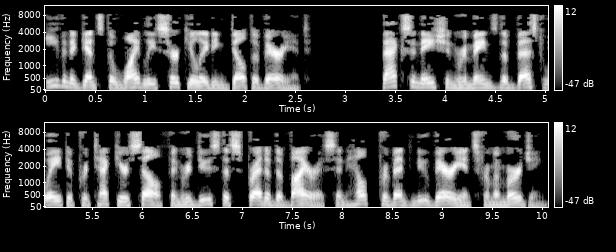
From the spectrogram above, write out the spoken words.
even against the widely circulating Delta variant. Vaccination remains the best way to protect yourself and reduce the spread of the virus and help prevent new variants from emerging.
